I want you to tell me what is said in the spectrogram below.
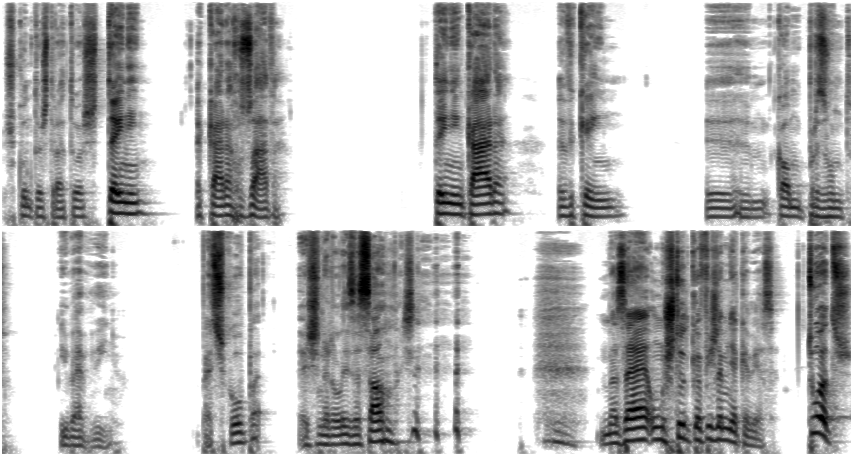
os condutores de tratores têm a cara rosada. Têm cara de quem uh, come presunto e bebe vinho. Peço desculpa, a generalização, mas, mas é um estudo que eu fiz na minha cabeça. Todos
